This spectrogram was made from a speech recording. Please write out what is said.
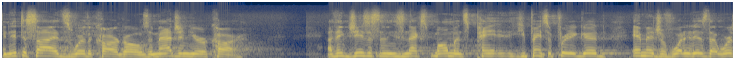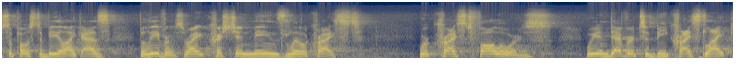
and it decides where the car goes. Imagine you're a car. I think Jesus, in these next moments, paint, he paints a pretty good image of what it is that we're supposed to be like as believers, right? Christian means little Christ. We're Christ followers. We endeavor to be Christ like.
